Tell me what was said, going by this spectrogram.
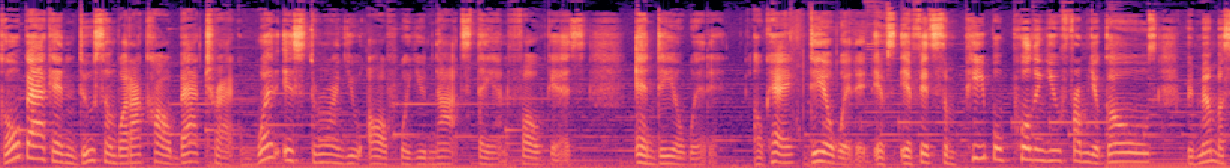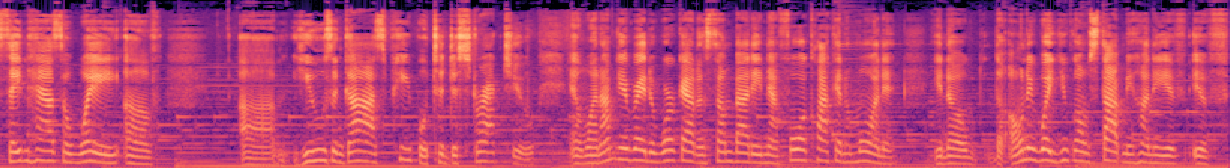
go back and do some what I call backtrack. What is throwing you off where you're not staying focused and deal with it? okay deal with it if if it's some people pulling you from your goals remember satan has a way of um, using God's people to distract you. And when I'm getting ready to work out and somebody now four o'clock in the morning, you know, the only way you gonna stop me, honey, if if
